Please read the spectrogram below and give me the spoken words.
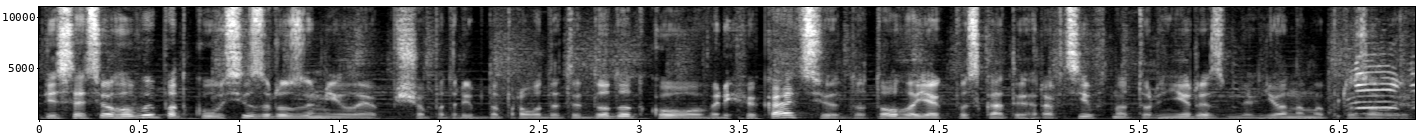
Після цього випадку усі зрозуміли, що потрібно проводити додаткову верифікацію до того, як пускати гравців на турніри з мільйонами призових.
